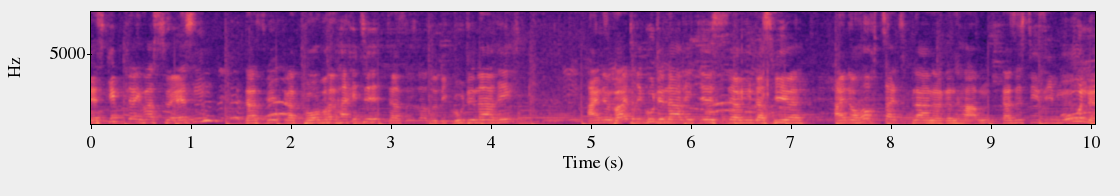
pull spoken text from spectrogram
Es gibt gleich was zu essen. Das wird gerade vorbereitet. Das ist also die gute Nachricht. Eine weitere gute Nachricht ist, ähm, dass wir eine Hochzeitsplanerin haben. Das ist die Simone.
